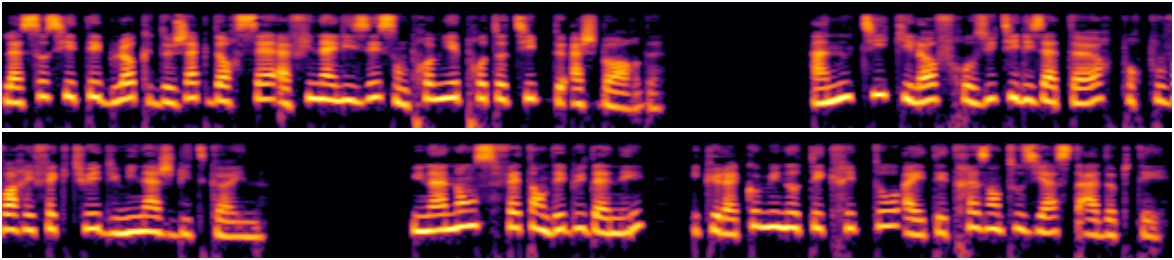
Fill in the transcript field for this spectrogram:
La société Block de Jacques Dorsey a finalisé son premier prototype de hashboard. Un outil qu'il offre aux utilisateurs pour pouvoir effectuer du minage Bitcoin. Une annonce faite en début d'année, et que la communauté crypto a été très enthousiaste à adopter.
